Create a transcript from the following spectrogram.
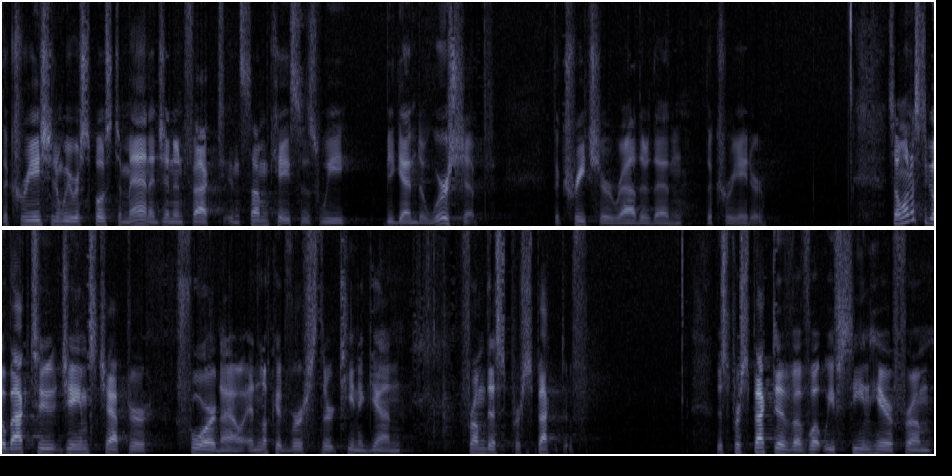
the creation we were supposed to manage, and in fact, in some cases, we began to worship the creature rather than the creator. So I want us to go back to James chapter 4 now and look at verse 13 again from this perspective. This perspective of what we've seen here from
